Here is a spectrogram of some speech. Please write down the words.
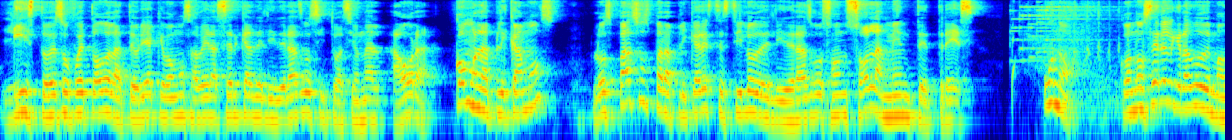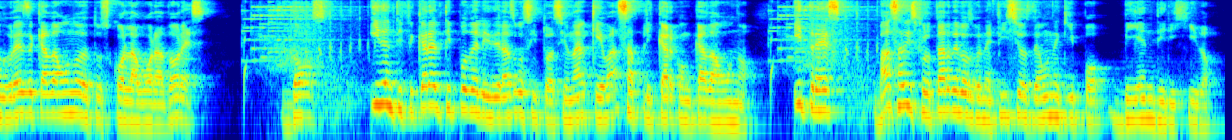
Listo, eso fue toda la teoría que vamos a ver acerca del liderazgo situacional. Ahora, ¿cómo la aplicamos? Los pasos para aplicar este estilo de liderazgo son solamente tres. 1. Conocer el grado de madurez de cada uno de tus colaboradores. 2 identificar el tipo de liderazgo situacional que vas a aplicar con cada uno. Y 3. Vas a disfrutar de los beneficios de un equipo bien dirigido.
